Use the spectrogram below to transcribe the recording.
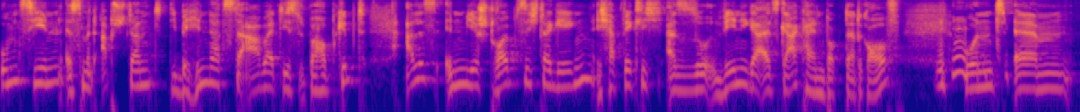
Umziehen ist mit Abstand die behindertste Arbeit, die es überhaupt gibt. Alles in mir sträubt sich dagegen. Ich habe wirklich also so weniger als gar keinen Bock da drauf. Und ähm,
